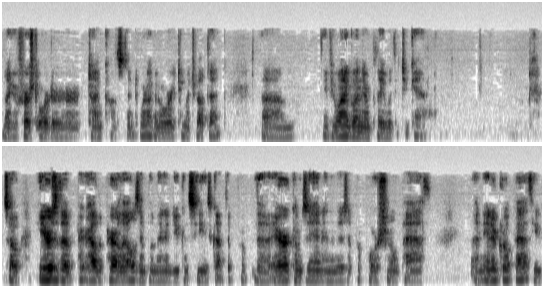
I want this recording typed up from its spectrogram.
like a first order time constant. We're not going to worry too much about that. Um, if you want to go in there and play with it, you can. So here's the how the parallel is implemented. You can see it's got the, the error comes in and then there's a proportional path, an integral path. You,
